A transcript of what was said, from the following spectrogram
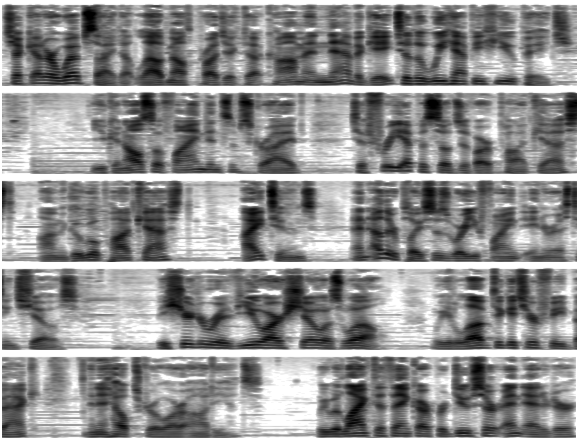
Check out our website at loudmouthproject.com and navigate to the We Happy Few page. You can also find and subscribe to free episodes of our podcast on Google Podcast, iTunes, and other places where you find interesting shows. Be sure to review our show as well. We love to get your feedback, and it helps grow our audience. We would like to thank our producer and editor,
